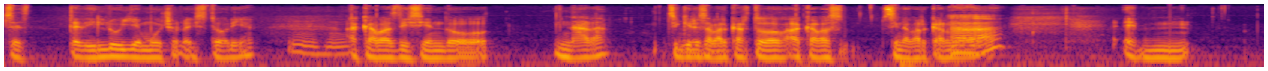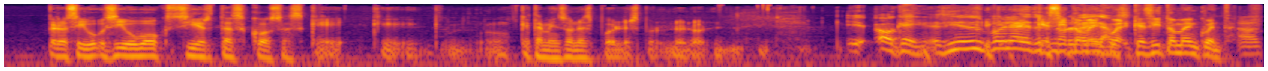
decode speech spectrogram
se te diluye mucho la historia acabas diciendo nada si quieres abarcar todo acabas sin abarcar nada. Em, pero sí, sí hubo ciertas cosas que, que, que también son spoilers. Pero no, no- Y- Ok, si es spoiler, que, entonces sí no lo cuen- que sí tomen cuenta.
